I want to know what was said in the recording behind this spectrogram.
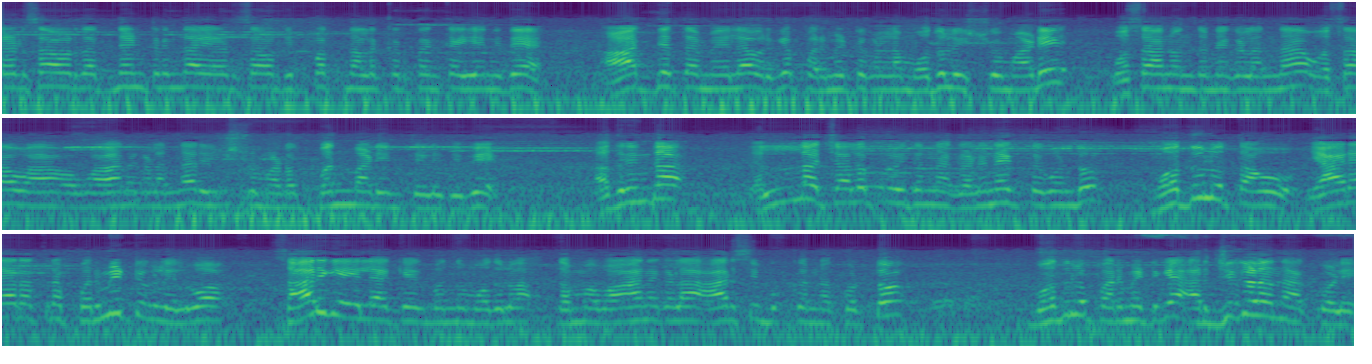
ಎರಡು ಸಾವಿರದ ಹದಿನೆಂಟರಿಂದ ಎರಡ್ ಸಾವಿರದ ಇಪ್ಪತ್ನಾಲ್ಕರ ತನಕ ಏನಿದೆ, ಆದ್ಯತೆ ಮೇಲೆ ಅವರಿಗೆ ಪರ್ಮಿಟ್ಗಳನ್ನ ಮೊದಲು ಇಶ್ಯೂ ಮಾಡಿ, ಹೊಸ ನೋಂದಣಿಗಳನ್ನ, ಹೊಸ ವಾಹನಗಳನ್ನು ರಿಜಿಸ್ಟರ್ ಮಾಡೋದು ಬಂದ್ ಮಾಡಿ ಅಂತ ಹೇಳಿದೀವಿ. ಅದರಿಂದ ಎಲ್ಲ ಚಾಲಕರು ಇದನ್ನ ಗಣನೆಗೆ ತಗೊಂಡು ಮೊದಲು ತಾವು ಯಾರ್ಯಾರ ಹತ್ರ ಪರ್ಮಿಟ್ಗಳಿಲ್ವೋ ಸಾರಿಗೆ ಇಲಾಖೆಗೆ ಬಂದು ಮೊದಲು ತಮ್ಮ ವಾಹನಗಳ ಆರ್ ಸಿ ಬುಕ್ ಅನ್ನು ಕೊಟ್ಟು ಮೊದಲು ಪರ್ಮಿಟ್ಗೆ ಅರ್ಜಿಗಳನ್ನು ಹಾಕೊಳ್ಳಿ.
